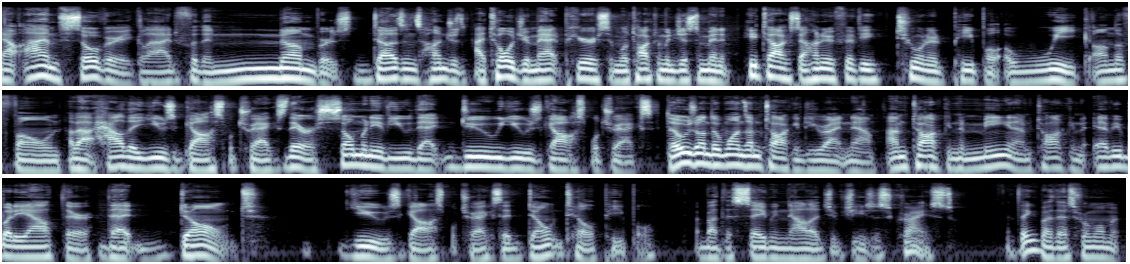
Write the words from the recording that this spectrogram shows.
Now, I'm so very glad for the numbers, dozens, hundreds. I told you, Matt Pearson, we'll talk to him in just a minute. He talks to 150, 200 people a week on the phone about how they use gospel tracts. There are so many of you that do use gospel tracts. Those are the ones I'm talking to you right now. I'm talking to me and I'm talking to everybody out there that don't use gospel tracts, that don't tell people about the saving knowledge of Jesus Christ. Think about this for a moment.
